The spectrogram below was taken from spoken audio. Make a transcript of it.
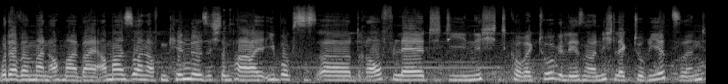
oder wenn man auch mal bei Amazon auf dem Kindle sich so ein paar E-Books äh, drauflädt, die nicht Korrektur gelesen oder nicht lektoriert sind,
